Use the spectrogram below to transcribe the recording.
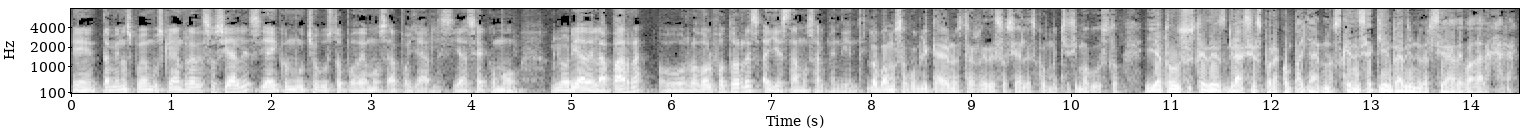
Eh, también nos pueden buscar en redes sociales y ahí con mucho gusto podemos apoyarles, ya sea como Gloria de la Parra o Rodolfo Torres, ahí estamos al pendiente. Lo vamos a publicar en nuestras redes sociales con muchísimo gusto. Y a todos ustedes, gracias por acompañarnos. Quédense aquí en Radio Universidad de Guadalajara.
